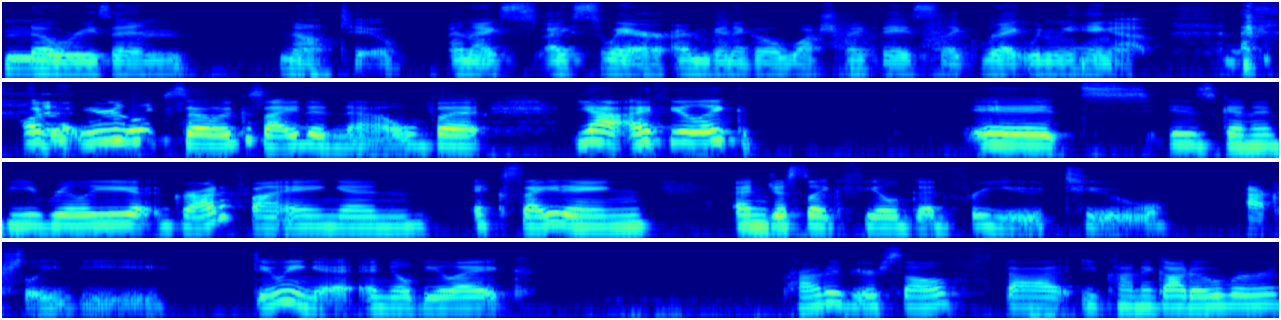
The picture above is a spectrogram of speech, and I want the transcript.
no reason not to. And I, I swear I'm to go wash my face like right when we hang up. You're like so excited now. But yeah, I feel like it is to be really gratifying and exciting and just like feel good for you to actually be doing it. And you'll be like, proud of yourself that you kind of got over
